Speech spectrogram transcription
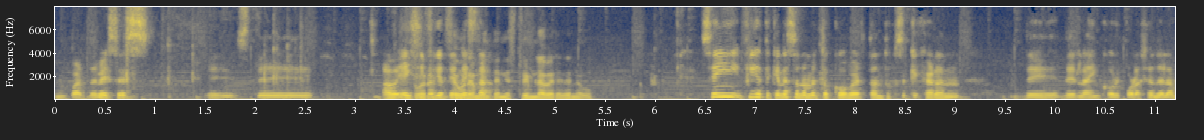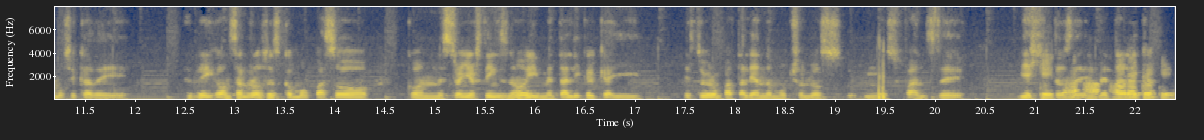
un par de veces. Este. seguramente en stream la veré de nuevo. Sí, fíjate que en eso no me tocó ver tanto que se quejaran de, la incorporación de la música de, de Guns N' Roses como pasó con Stranger Things, ¿no? Y Metallica, que ahí estuvieron pataleando mucho los, los fans de viejitos de Metallica. Ahora creo que,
